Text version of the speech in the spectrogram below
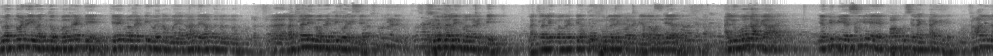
ಇವತ್ತು ನೋಡ್ರಿ ಇವತ್ತು ಬಲ್ರಟ್ಟಿ ಕೆ ಇವಾಗ ನಮ್ಮ ಯಾವ್ದು ಯಾವ್ದು ನಮ್ಮ ಆ, ಲಕ್ಲಳ್ಳಿ ಗೊಲ್ರಟ್ಟಿಗೆ ಹೋಗಿದ್ದೆ. ಸೂರ್ಲಳ್ಳಿ ಗೊಲ್ರಟ್ಟಿ ಲಕ್ಲಲಿ ಗೊಲ್ರಟ್ಟಿ ಅಂತ ಸೂರ್ಲಳ್ಳಿ ಗೊಲ್ರಟ್ಟಿ ಎಲ್ಲ ಒಂದೇ ಅಲ್ಲ. ಅಲ್ಲಿ ಹೋದಾಗ ಎಂ ಬಿ ಬಿ ಎಸ್ಗೆ ಪಾಪು ಸೆಲೆಕ್ಟ್ ಆಗಿದೆ. ಕಾಲಿಲ್ಲ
